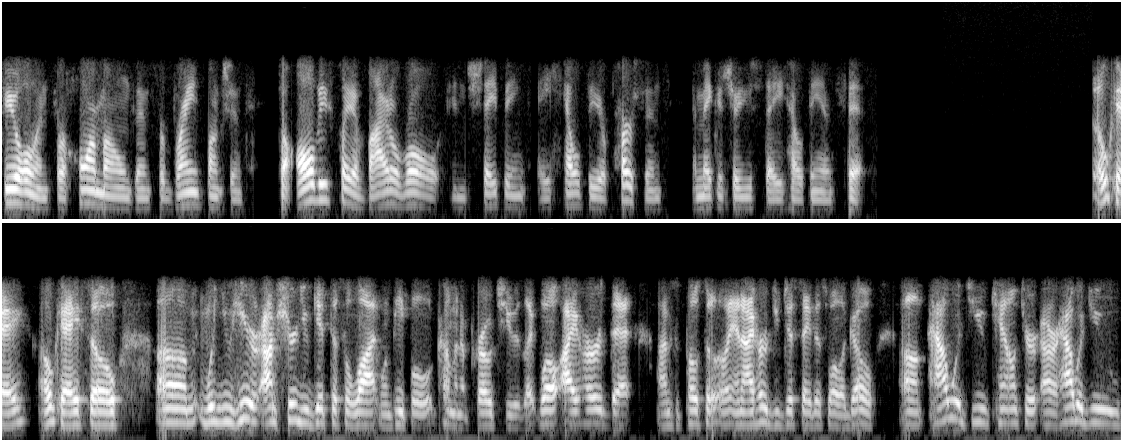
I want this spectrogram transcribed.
fuel and for hormones and for brain function. So all these play a vital role in shaping a healthier person and making sure you stay healthy and fit. Okay. Okay. So um, when you hear, I'm sure you get this a lot when people come and approach you. It's like, well, I heard that I'm supposed to, and I heard you just say this a while ago. Um, how would you counter, or how would you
